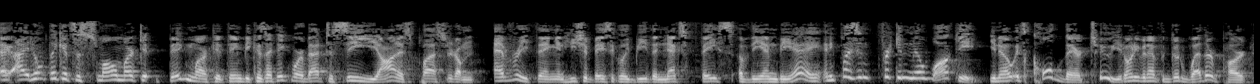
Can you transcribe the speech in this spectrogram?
I don't think it's a small market, big market thing because I think we're about to see Giannis plastered on everything and he should basically be the next face of the NBA and he plays in freaking Milwaukee. You know, it's cold there too. You don't even have the good weather part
